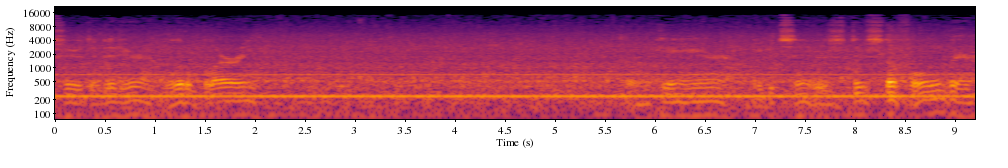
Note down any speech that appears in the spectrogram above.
See what they did here? A little blurry. Okay, here. You can see there's, there's stuff all over there.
